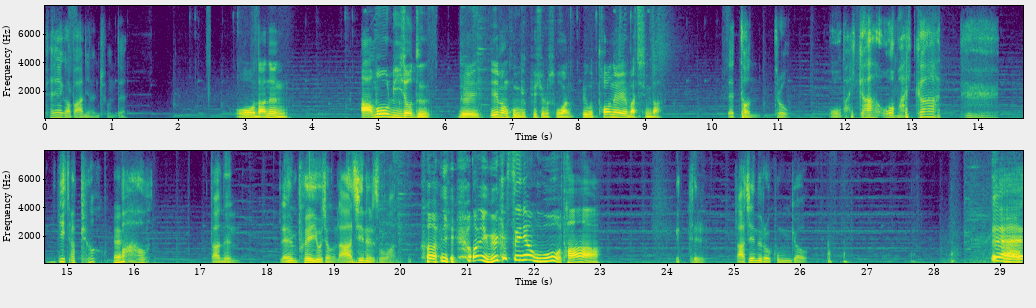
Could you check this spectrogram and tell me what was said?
패가 많이 안 좋은데? 어 나는 아모 리저드 를 일반 공격 표시로 소환 그리고 턴을 마친다. 레턴 드로우. 오 마이 갓오 마이 갓. 이게 잡혀? 에? 와우. 나는 램프의 요정 라진을 소환. 아니 아니 왜 이렇게 세냐고 다. 이틀. 라진으로 공격. 으아,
